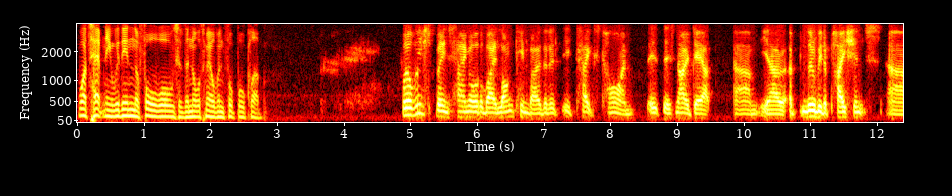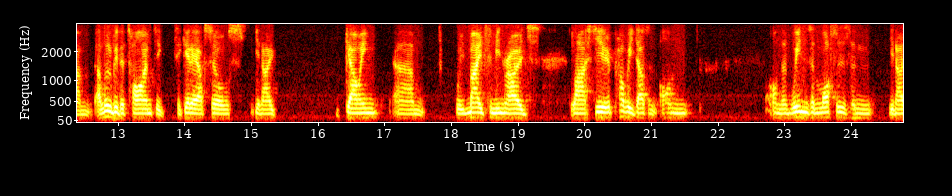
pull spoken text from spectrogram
what's happening within the four walls of the North Melbourne Football Club? Well, we've been saying all the way long, Kymbo, that it, it takes time. It, there's no doubt. Um, you know, a little bit of patience, um, a little bit of time to, to get ourselves, you know, going. Um, we made some inroads last year. It probably doesn't on on the wins and losses and you know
